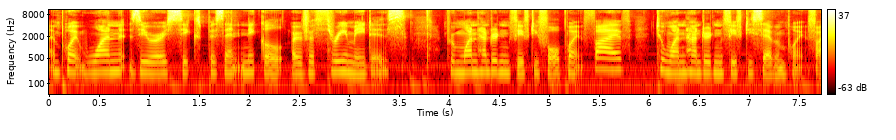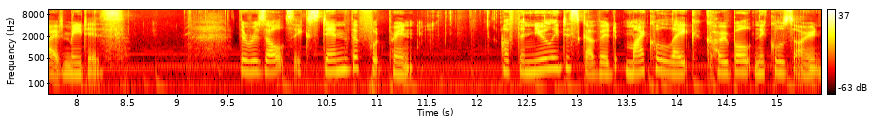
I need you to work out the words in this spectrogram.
and 0.106% nickel over 3 metres, from 154.5 to 157.5 metres. The results extend the footprint of the newly discovered Michael Lake cobalt nickel zone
